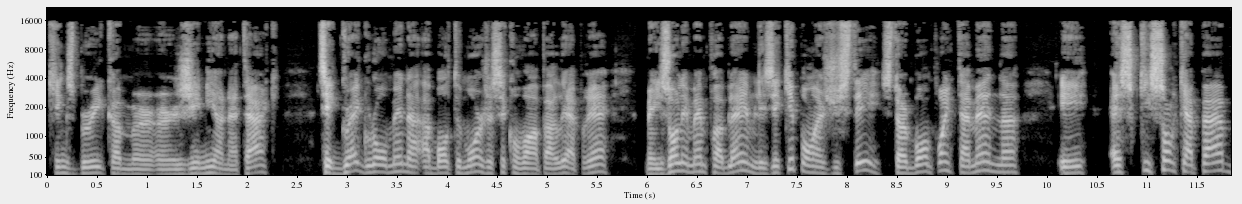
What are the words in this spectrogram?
Kingsbury comme un, génie en attaque. C'est Greg Roman à, Baltimore, je sais qu'on va en parler après, mais ils ont les mêmes problèmes. Les équipes ont ajusté. C'est un bon point que tu amènes. Là. Et est-ce qu'ils sont capables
